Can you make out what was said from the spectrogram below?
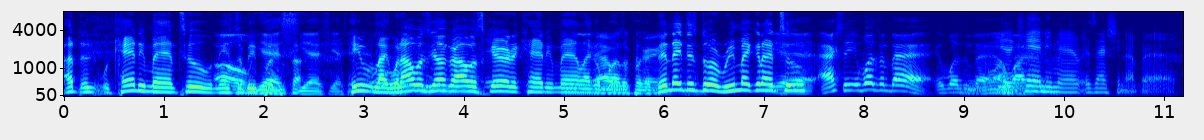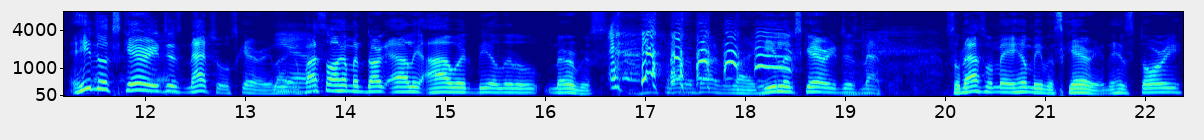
I think with Candyman too needs to Oh, be put yes, in top. yes, yes, He yes. like when I was younger, I was scared of Candyman like a that was a motherfucker. Then they just do a remake of that too? Actually, it wasn't bad. It wasn't bad. I Yeah. Candyman is actually not bad. And he looked scary, just natural scary. Like Yeah. if I saw him in dark alley, I would be a little nervous. Walking past him, like he looks scary just natural. So that's what made him even scary. And his story,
